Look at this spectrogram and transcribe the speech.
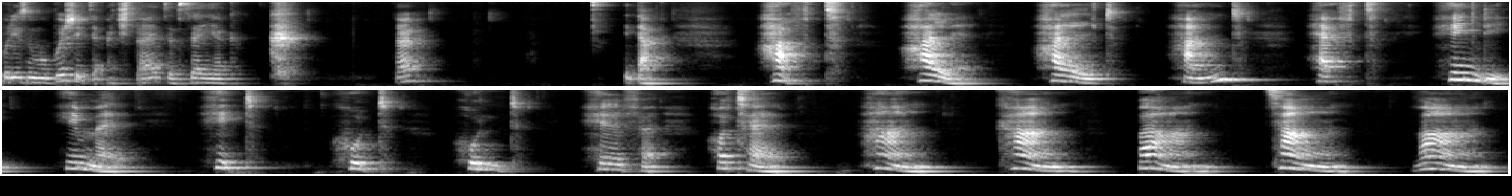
по-різному пишеться, а читається все як К. Так? І так. Haft, Halle, Halt, Hand, Heft, Hindi, Himmel, Hit, Hut, Hund, Hilfe, Hotel, Hahn, Kahn, Bahn, Zahn, Wahn,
